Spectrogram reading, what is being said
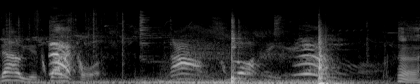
Now you're done for. I'll slaughter you. Huh.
